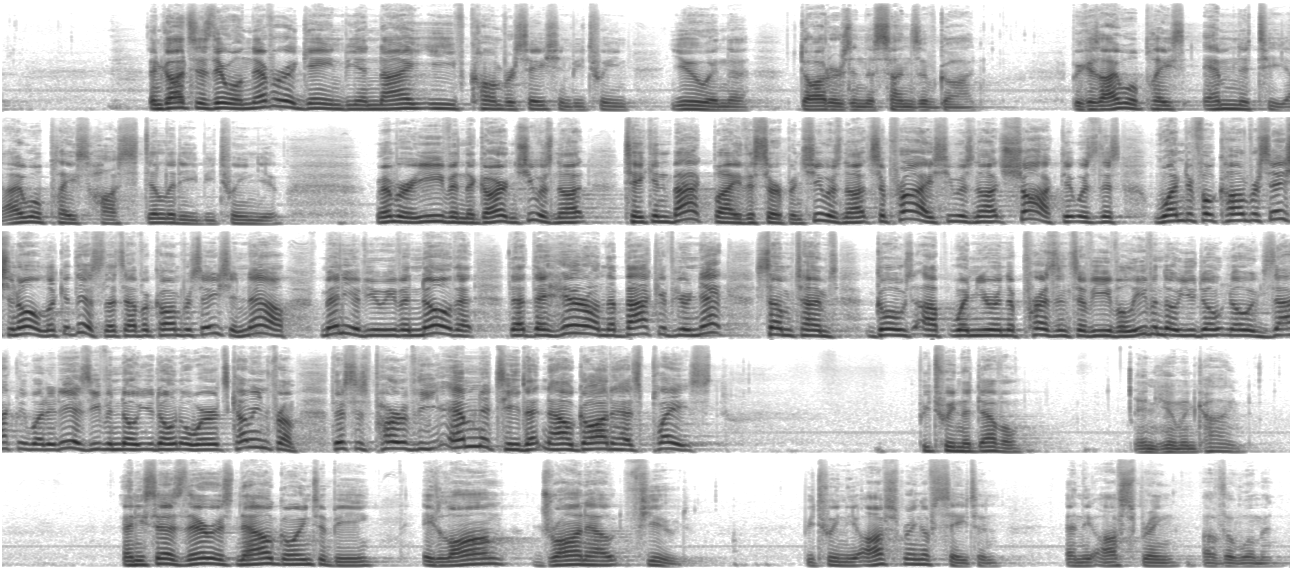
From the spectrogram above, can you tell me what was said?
And God says there will never again be a naive conversation between you and the daughters and the sons of God. Because I will place enmity, I will place hostility between you. Remember Eve in the garden, she was not taken back by the serpent. She was not surprised. She was not shocked. It was this wonderful conversation. Oh, look at this. Let's have a conversation. Now, many of you even know that, that the hair on the back of your neck sometimes goes up when you're in the presence of evil, even though you don't know exactly what it is, even though you don't know where it's coming from. This is part of the enmity that now God has placed between the devil and humankind. And he says there is now going to be a long, drawn out feud between the offspring of Satan and the offspring of the woman.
